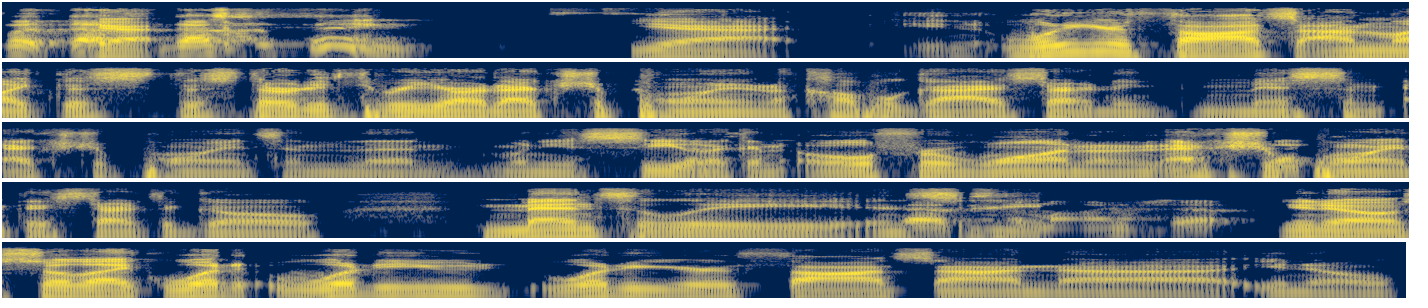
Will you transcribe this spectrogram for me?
But that, yeah. that's the thing. Yeah what are your thoughts on like this this 33 yard extra point and a couple guys starting to miss some extra points and then when you see like an 0 for 1 on an extra point they start to go mentally insane. That's the mindset. You know, so like what what do you what are your thoughts on uh, you know,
